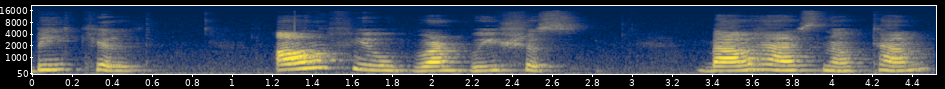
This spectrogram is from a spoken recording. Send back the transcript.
be killed. All of you were vicious. Baba has now come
